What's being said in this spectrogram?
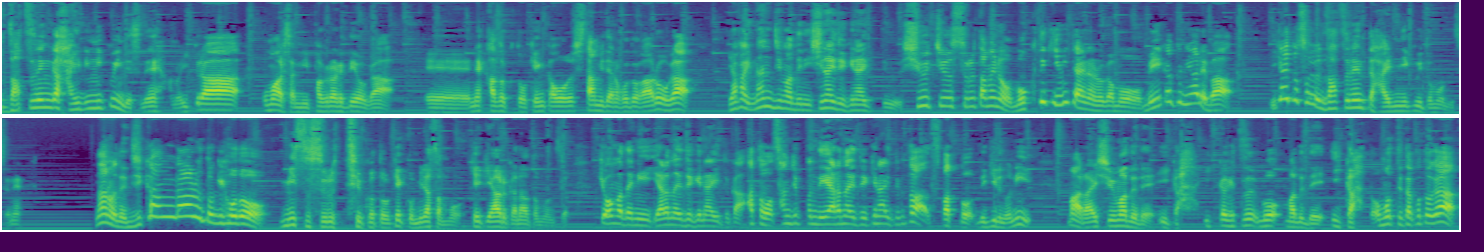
ー雑念が入りにくいんですね。あの、いくらおまわりさんにパクられてようが、えーね、家族と喧嘩をしたみたいなことがあろうが、やばい、何時までにしないといけないっていう集中するための目的みたいなのがもう明確にあれば、意外とそういう雑念って入りにくいと思うんですよね。なので、時間がある時ほどミスするっていうことを結構皆さんも経験あるかなと思うんですよ。今日までにやらないといけないとか、あと30分でやらないといけないってことはスパッとできるのに、まあ来週まででいいか、1ヶ月後まででいいかと思ってたことが、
